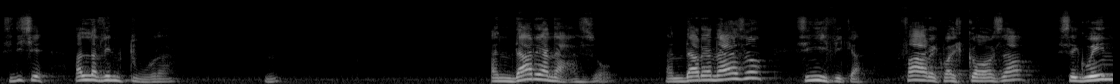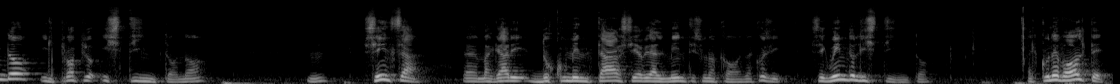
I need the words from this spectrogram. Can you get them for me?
Si dice all'avventura andare a naso. Andare a naso significa fare qualcosa seguendo il proprio istinto, no? Mm? Senza eh, magari documentarsi realmente su una cosa, così, seguendo l'istinto. Alcune volte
